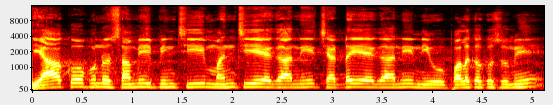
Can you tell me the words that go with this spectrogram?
యాకోబును సమీపించి మంచియే గాని చెడ్డయే గాని నీవు పలకకు సుమి.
